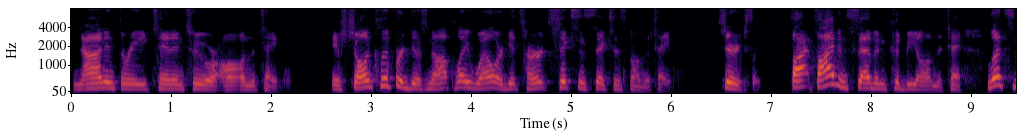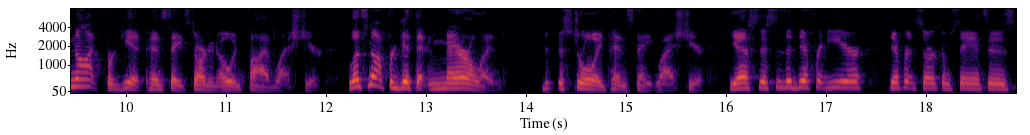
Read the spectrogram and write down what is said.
nine and three, 10 and two are on the table. If Sean Clifford does not play well or gets hurt, six and six is on the table. Seriously. Five, five and seven could be on the table. Let's not forget Penn State started 0 and 5 last year. Let's not forget that Maryland destroyed Penn State last year. Yes, this is a different year, different circumstances,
